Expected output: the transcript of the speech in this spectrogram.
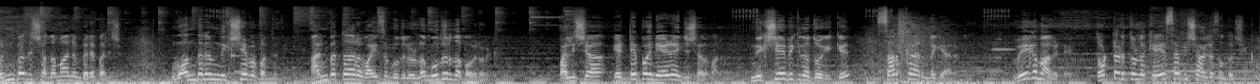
ഒൻപത് ശതമാനം വരെ പലിശ. വന്ദനം നിക്ഷേപ പദ്ധതി അൻപത്തി ആറ് വയസ്സ് മുതലുള്ള മുതിർന്ന പൗരർക്ക്. പലിശ എട്ട് പോയിന്റ് ഏഴ് അഞ്ച് ശതമാനം. നിക്ഷേപിക്കുന്ന തുകയ്ക്ക് സർക്കാരിന്റെ ഗ്യാരണ്ടി. വേഗമാകട്ടെ തൊട്ടടുത്തുള്ള കെ എസ് എഫ് ശാഖ സന്ദർശിക്കും.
